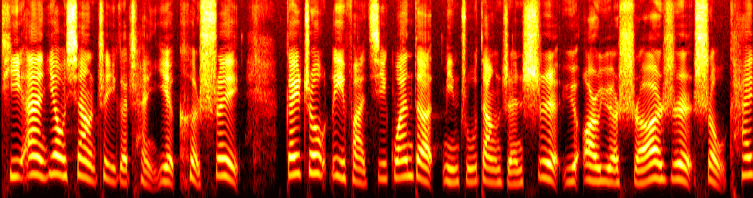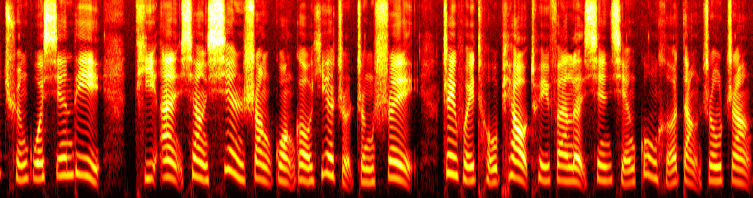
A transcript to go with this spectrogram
提案要向这个产业课税。该州立法机关的民主党人士于二月十二日首开全国先例，提案向线上广告业者征税。这回投票推翻了先前共和党州长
